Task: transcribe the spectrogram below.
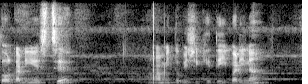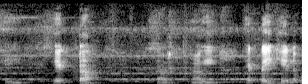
তরকা নিয়ে এসছে। আমি তো বেশি খেতেই পারি না, এই একটা আর এই একটাই খেয়ে নেব।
